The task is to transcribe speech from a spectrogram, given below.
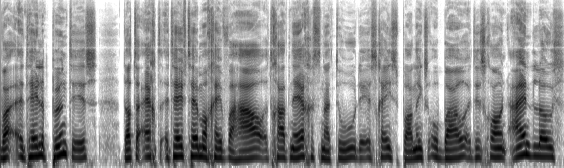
het hele punt is dat er echt. Het heeft helemaal geen verhaal. Het gaat nergens naartoe. Er is geen spanningsopbouw. Het is gewoon eindeloos.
